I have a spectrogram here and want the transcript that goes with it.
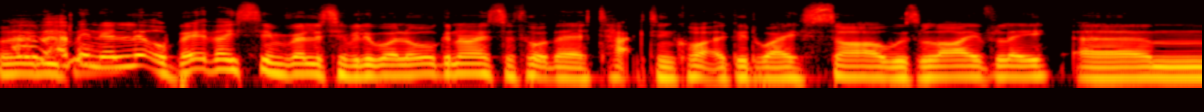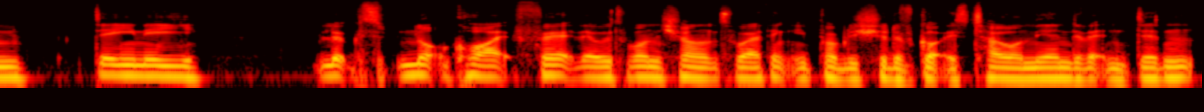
I, I mean, a little bit. They seem relatively well organised. I thought they attacked in quite a good way. Sarr was lively. Um, Deeney looked not quite fit. There was one chance where I think he probably should have got his toe on the end of it and didn't.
